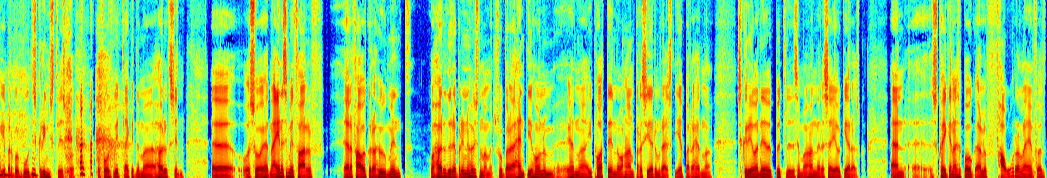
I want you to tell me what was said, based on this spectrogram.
ég er bara búin að búið til skrýmsli sko og fólk vill ekkert nema hörð sinn. Uh, og svo hérna eina sem ég þarf er að fá ykkur að hugmynd og hörður er bara inn í hausnum að mér. Svo bara hendi honum eh, hérna í pottin og hann bara sér um rest. Ég bara hérna skrifa niður bullið sem hann er að segja og gera sko. en uh, kveikin að þessi bók er alveg fáranlega einföld.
